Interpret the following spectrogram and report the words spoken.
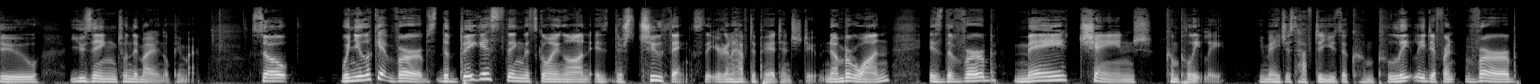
to using 존댓말 and 높임말. So when you look at verbs, the biggest thing that's going on is there's two things that you're going to have to pay attention to. Number one is the verb may change completely. You may just have to use a completely different verb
